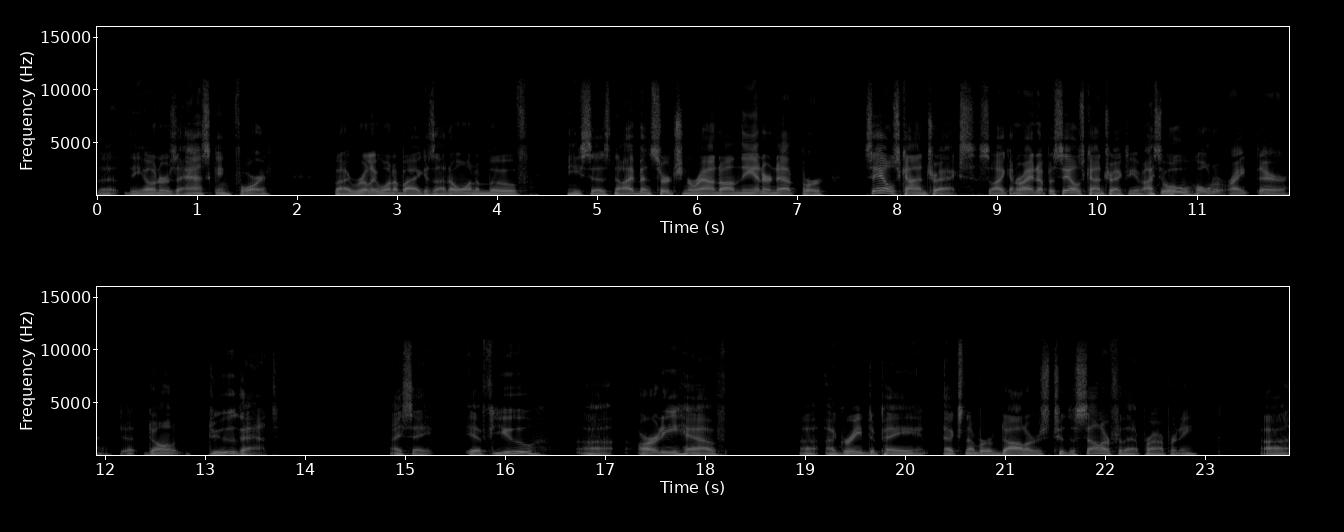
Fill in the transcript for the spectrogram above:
the, the owner's asking for it, but I really want to buy it because I don't want to move. He says, Now, I've been searching around on the internet for sales contracts so I can write up a sales contract to him. I said, Oh, hold it right there. Don't do that. I say, if you uh, already have uh, agreed to pay X number of dollars to the seller for that property, uh,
